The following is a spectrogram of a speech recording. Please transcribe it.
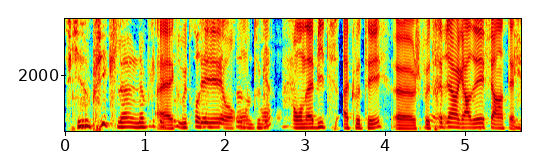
ce qui implique la- l'implication Ah, d'une troisième écoutez, on, personne, en tout on- cas. on habite à côté. euh, je peux très bien regarder et faire un test.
